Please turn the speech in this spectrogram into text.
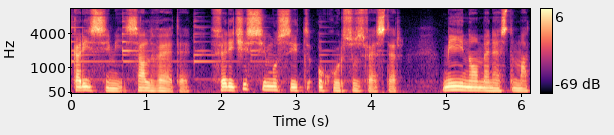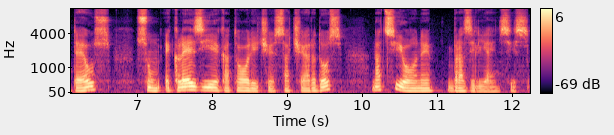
carissimi, salvete, felicissimus sit occursus vester. Mi nomen est Mateus, sum Ecclesiae Catholicae sacerdos, natione Brasiliensis.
